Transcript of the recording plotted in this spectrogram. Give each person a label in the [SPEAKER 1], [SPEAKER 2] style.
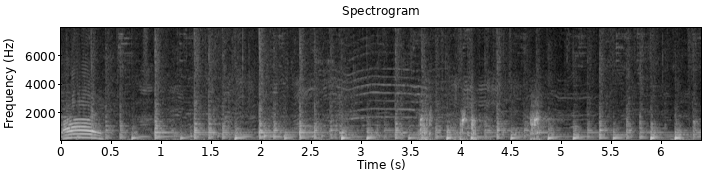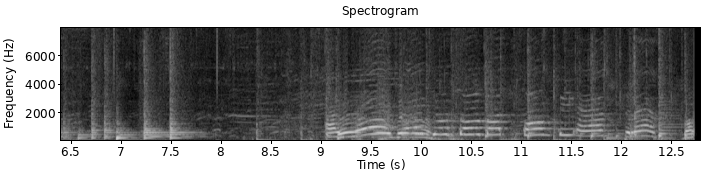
[SPEAKER 1] Ai.
[SPEAKER 2] Ai, Ei,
